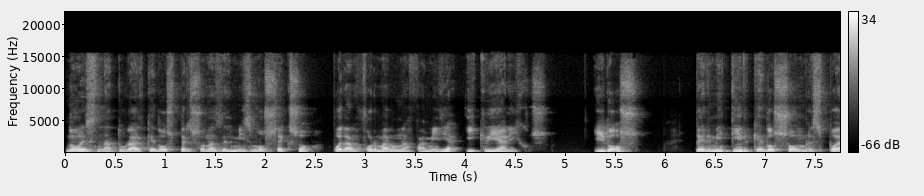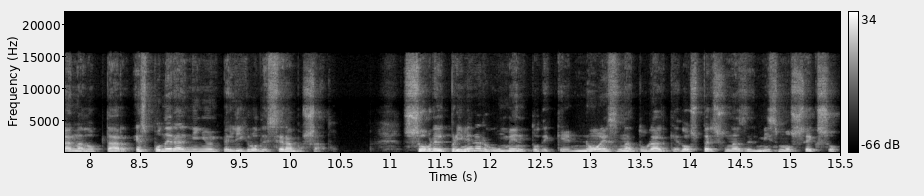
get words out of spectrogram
no es natural que dos personas del mismo sexo puedan formar una familia y criar hijos. Y dos, permitir que dos hombres puedan adoptar es poner al niño en peligro de ser abusado. Sobre el primer argumento de que no es natural que dos personas del mismo sexo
